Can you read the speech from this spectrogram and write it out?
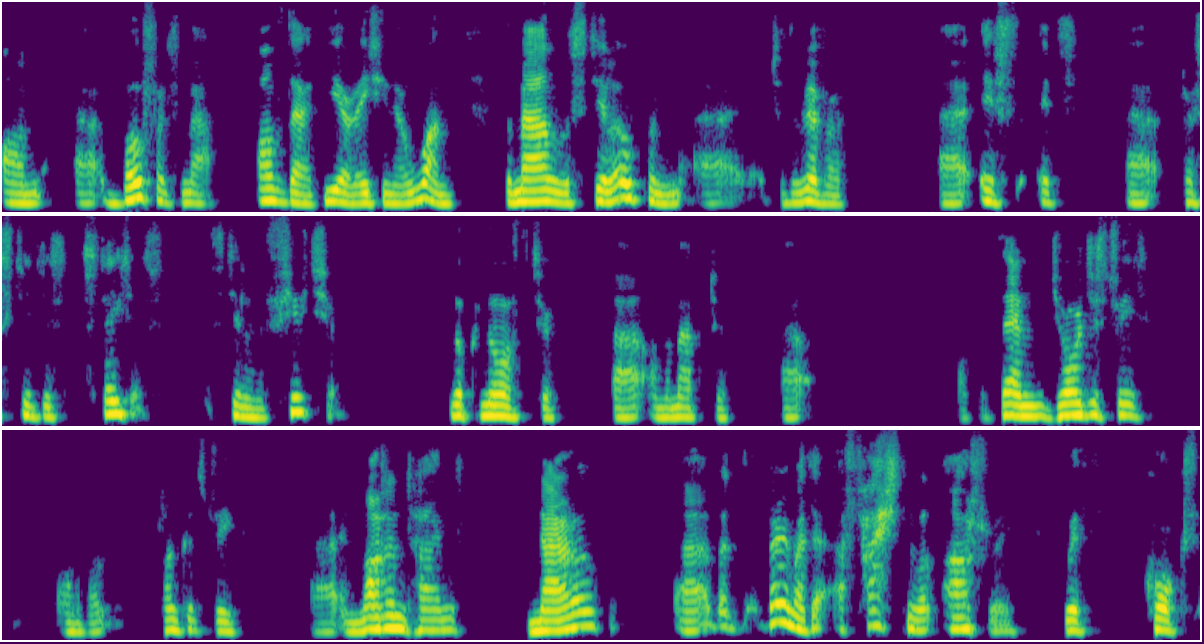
on uh, Beauford's map of that year, 1801, the Mall was still open uh, to the river uh, if its prestigious status still in the future. Look north to on the map to then George's Street, about Plunkett Street in modern times, narrow, uh, but very much a, a, fashionable artery with Cork's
